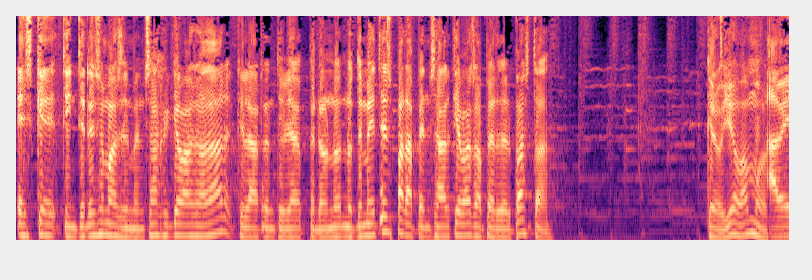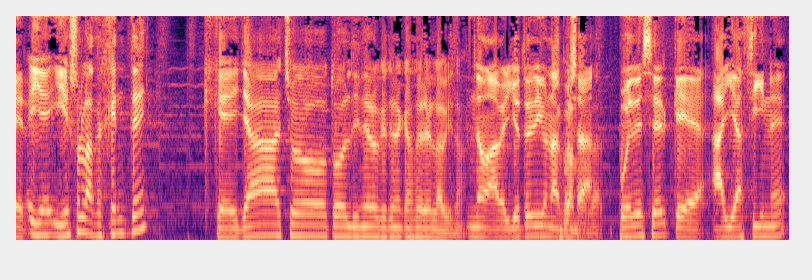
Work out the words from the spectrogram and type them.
es que te interese más el mensaje que vas a dar que la rentabilidad, pero no, no te metes para pensar que vas a perder pasta. Creo yo, vamos. A ver. Y, y eso lo hace gente que ya ha hecho todo el dinero que tiene que hacer en la vida. No, a ver, yo te digo una Se cosa. Puede ser que haya cine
